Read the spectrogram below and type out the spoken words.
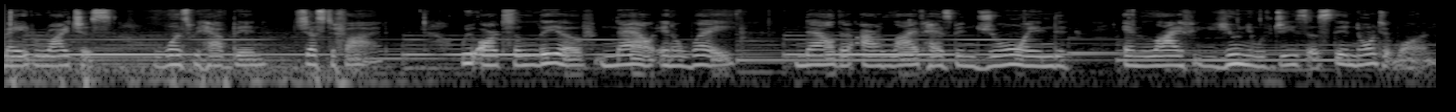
made righteous, once we have been justified? We are to live now in a way, now that our life has been joined in life union with Jesus, the Anointed One.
